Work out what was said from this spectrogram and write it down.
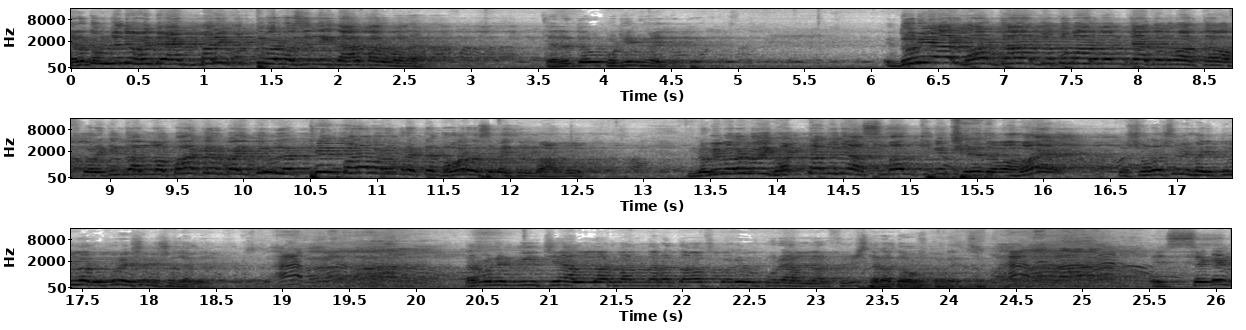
এরকম যদি হয়তো একবারই করতে পারব জিন্দগিতে আর পারব না। তাহলে তো কঠিন হয়ে যেত। দুনিয়ার ঘর যার যতবার মন চায় ততবার তাওয়াফ করে, কিন্তু আল্লাহ পাকের বাইতুল্লাহ ঠিক বরাবর একটা ঘর আছে বাইতুল মাহমুদ। নবী বলেন, ওই ঘরটা যদি আসমান থেকে ছেড়ে দেওয়া হয়, তো সরাসরি বাইতুল্লাহর উপরে এসে বসে যাবে। তার মানে নিচে আল্লাহর বান্দারা তাওয়াফ করে, উপরে আল্লাহর ফেরেশতারা তাওয়াফ করে। এই সেকেন্ড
